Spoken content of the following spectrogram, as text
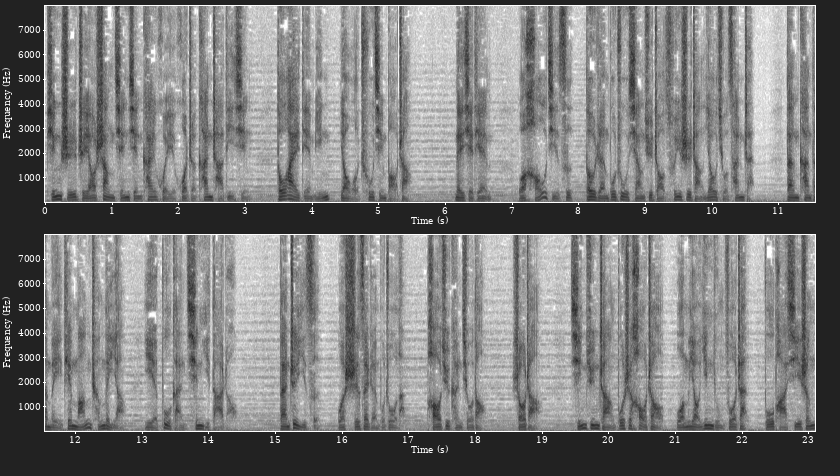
平时只要上前线开会或者勘察地形，都爱点名要我出勤保障。那些天。我好几次都忍不住想去找崔师长要求参战，但看他每天忙成那样，也不敢轻易打扰。但这一次，我实在忍不住了，跑去恳求道：“首长，秦军长不是号召我们要英勇作战，不怕牺牲，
